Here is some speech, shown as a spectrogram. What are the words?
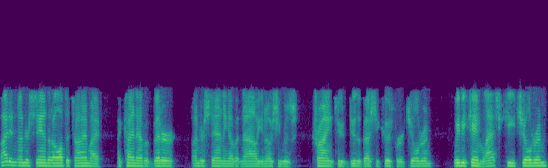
I didn't understand it all at the time. I I kind of have a better understanding of it now. You know, she was trying to do the best she could for her children. We became latchkey children.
